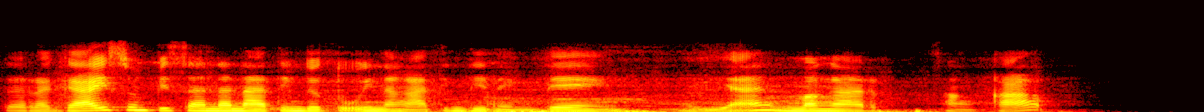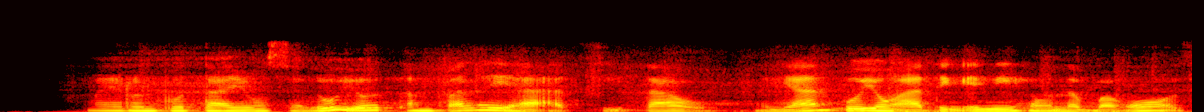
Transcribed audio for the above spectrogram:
Tara guys, umpisa na natin lutuin ang ating dinengdeng. Ayan, mga sangkap. Mayroon po tayong saluyot, ampalaya at sitaw. Ayan po yung ating inihaw na bangos.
